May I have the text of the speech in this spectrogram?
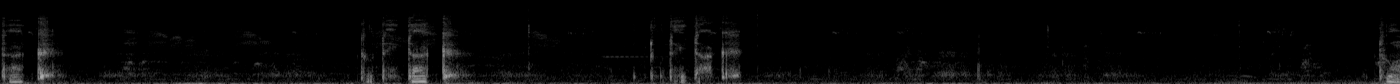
Tak. Tutaj tak. Tutaj tak. Tu.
